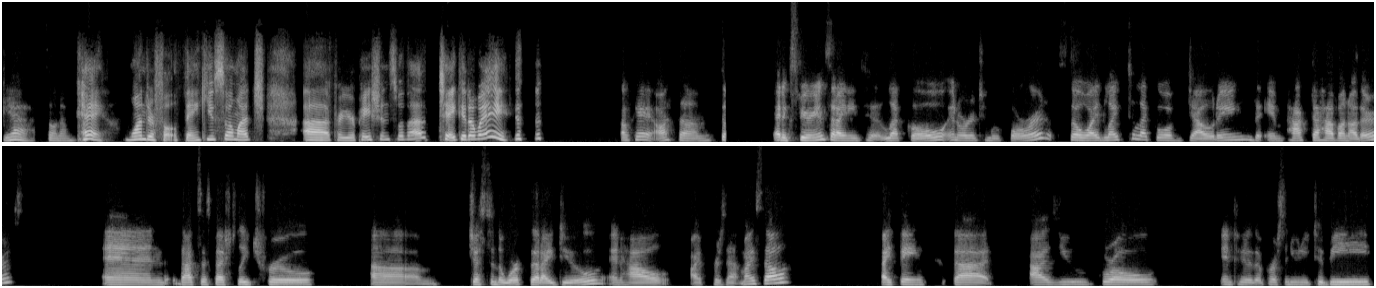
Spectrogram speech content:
Yeah, Sonam. Okay. Wonderful. Thank you so much uh, for your patience with us. Take it away. Okay, awesome. So an experience that I need to let go in order to move forward. So I'd like to let go of doubting the impact I have on others. And that's especially true um, just in the work that I do and how I present myself. I think that as you grow into the person you need to be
